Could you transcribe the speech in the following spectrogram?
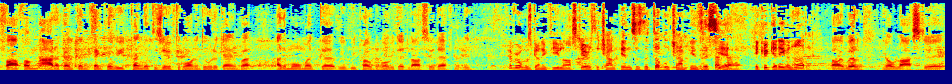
far from arrogant and think that we kind of deserve to go on and do it again, but at the moment uh, we, we're proud of what we did last year, definitely. Everyone was gunning for you last year as the champions, as the double champions this year. it could get even harder. Oh, it will. You know, last year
